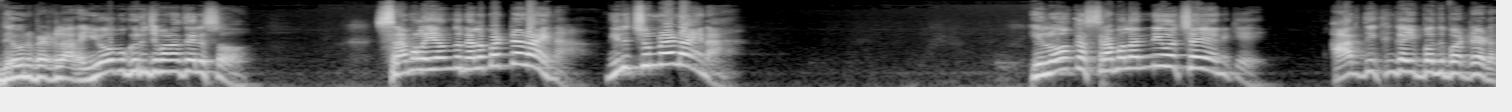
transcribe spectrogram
దేవుని బిడ్డలారా యోబు గురించి మనం తెలుసు. శ్రమల ఎందు నిలబడ్డాడు ఆయన. నిలుచున్నాడు ఆయన. ఈ లోక శ్రమలన్నీ వచ్చాయి ఆయనకి. ఆర్థికంగా ఇబ్బంది పడ్డాడు.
